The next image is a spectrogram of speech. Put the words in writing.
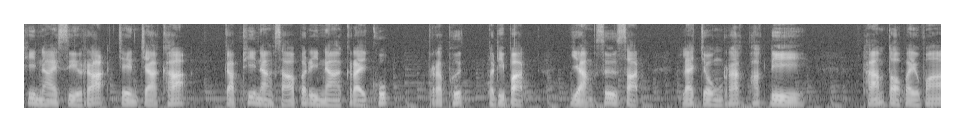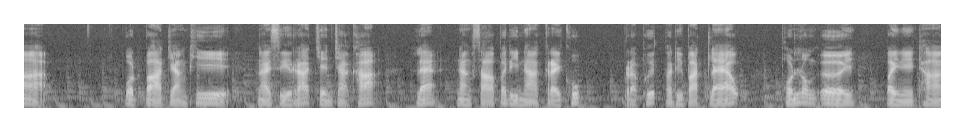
ที่นายศิระเจนจาคะ กับที่นางสาวปรินาไกรคุปประพฤติปฏิบัติ อย่างซื่อสัตย์และจงรักภักดี ถามต่อไปว่า บทบาทอย่างที่นายศิระเจนจาคะ และนางสาวปรินาไกรคุปประพฤติปฏิบัติแล้ว ผลลงเอยไปในทาง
